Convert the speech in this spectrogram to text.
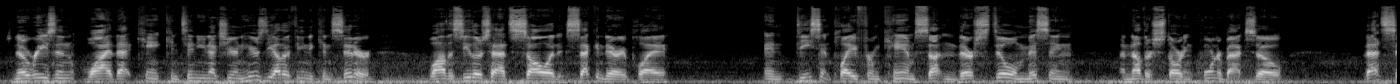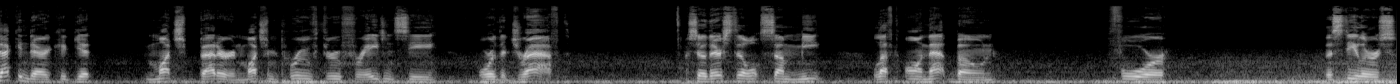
There's no reason why that can't continue next year. And here's the other thing to consider while the Steelers had solid secondary play and decent play from Cam Sutton, they're still missing another starting cornerback. So that secondary could get much better and much improved through free agency or the draft. So there's still some meat left on that bone for the Steelers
